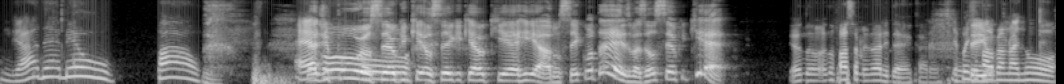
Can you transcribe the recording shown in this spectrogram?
Gado é meu pau. É Deadpool, eu sei o que, o- que- eu sei o que, que é o QRA. Não sei quanto é eles, mas eu sei o que, que é. Eu não, eu não faço a menor ideia, cara. Depois Tem você fala pra nós no.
